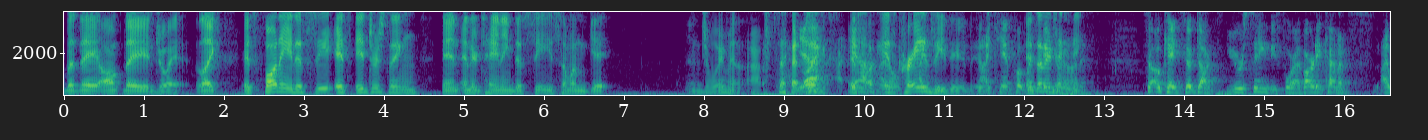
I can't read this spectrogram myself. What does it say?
but they all they enjoy it. Like it's funny to see. It's interesting and entertaining to see someone get enjoyment out of that. Yeah, like it's yeah, fucking, it's crazy, dude. It's, I can't put my it's finger entertaining. on it. So okay, so Doug, you were saying before I've already kind of I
